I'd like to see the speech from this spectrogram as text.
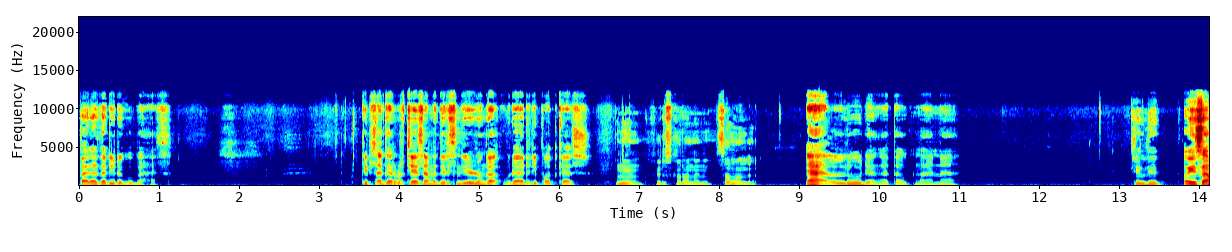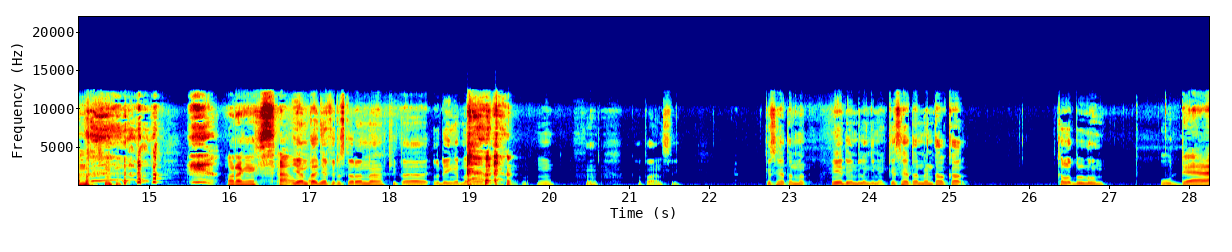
Padahal tadi udah gue bahas. Tips agar percaya sama diri sendiri dong kak, udah ada di podcast. Ini yang virus corona nih. Sama nggak? Ya, lu udah nggak tahu ke mana. Coba lihat. Oh iya sama. Orang yang sama. Yang tanya virus corona kita udah ingat nama. Hmm. Apaan sih? Kesehatan ini ada yang bilang gini, kesehatan mental kak kalau belum Udah.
